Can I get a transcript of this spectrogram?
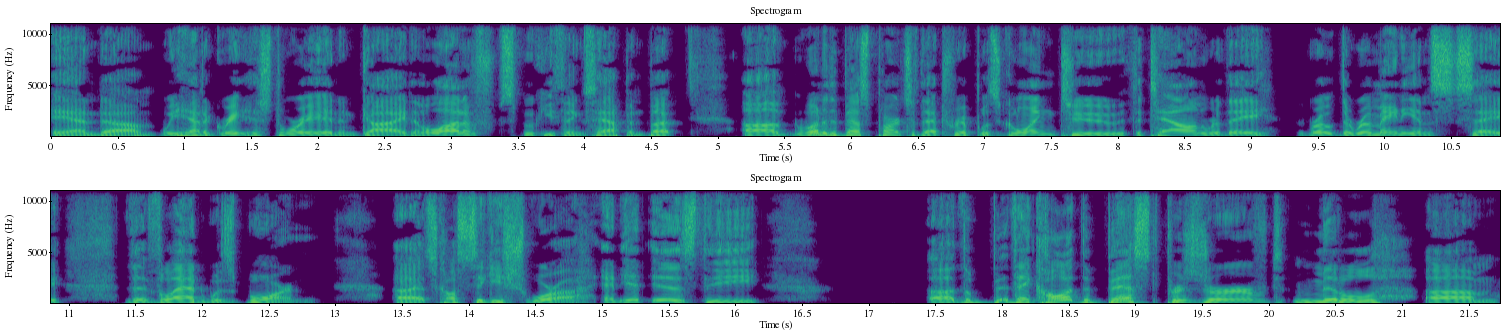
And um, we had a great historian and guide, and a lot of spooky things happened. But uh, one of the best parts of that trip was going to the town where they wrote the Romanians say that Vlad was born. Uh, it's called Sighisoara, and it is the uh, the they call it the best preserved middle um,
